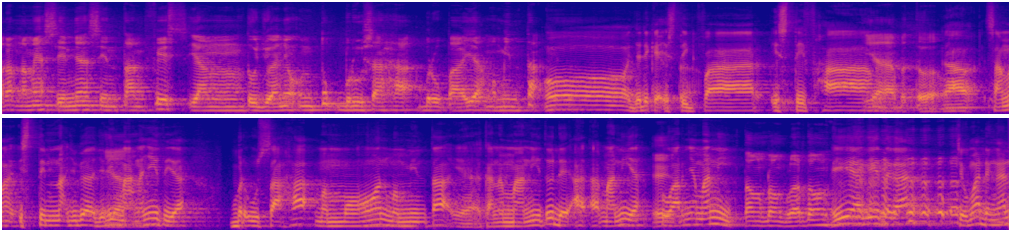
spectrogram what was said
Arab namanya sinnya sin tanfis yang tujuannya untuk berusaha berupaya meminta. Oh jadi kayak istighfar, istifham. Iya, betul. Ya, sama istimna juga. Jadi Iya. maknanya itu ya berusaha memohon meminta ya karena mani itu de, mani ya Eh. keluarnya mani Tong dong keluar tong. iya gitu kan cuma dengan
